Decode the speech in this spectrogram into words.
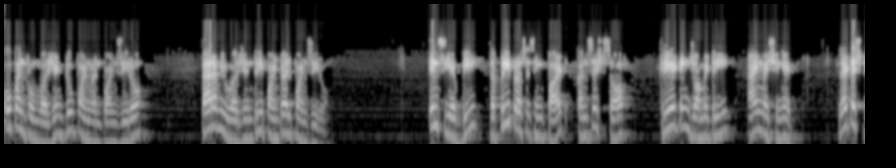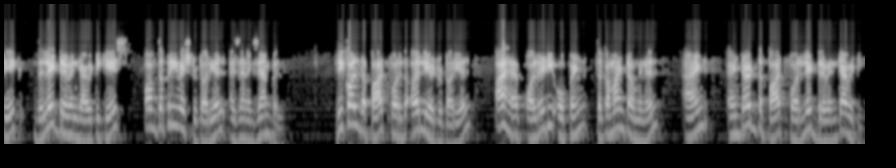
OpenFOAM version 2.1.0, ParaView version 3.12.0. In CFD, the pre-processing part consists of creating geometry and meshing it. Let us take the lid-driven cavity case of the previous tutorial as an example. Recall the path for the earlier tutorial. I have already opened the command terminal and entered the path for lid-driven cavity.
